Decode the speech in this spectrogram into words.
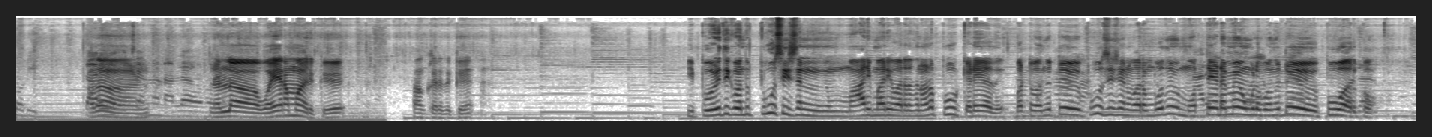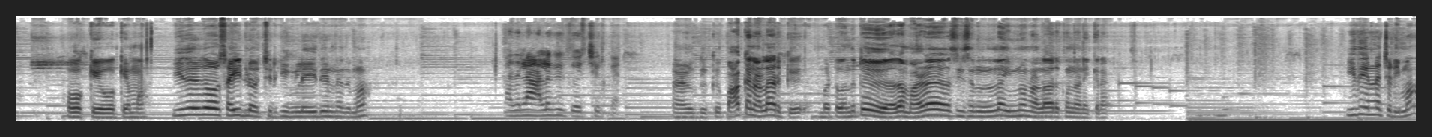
கொடி. அதான். நல்லா உயரமாக இருக்குது பார்க்குறதுக்கு இப்பொழுதுக்கு வந்து பூ சீசன் மாறி மாறி வர்றதுனால பூ கிடையாது. பட் வந்துட்டு பூ சீசன் வரும்போது மொத்த இடமே உங்களுக்கு வந்துட்டு பூவாக இருக்கும். ஓகே ஓகேம்மா. இது ஏதோ சைடில் வச்சுருக்கீங்களே இது என்னதுமா அதெல்லாம் அழகுக்கு வச்சிருக்கேன். அழகுக்கு. பார்க்க நல்லா இருக்கு. பட் வந்துட்டு அதான் மழை சீசன்ல இன்னும் நல்லா இருக்கும்னு நினைக்கிறேன். இது என்ன செடிமா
